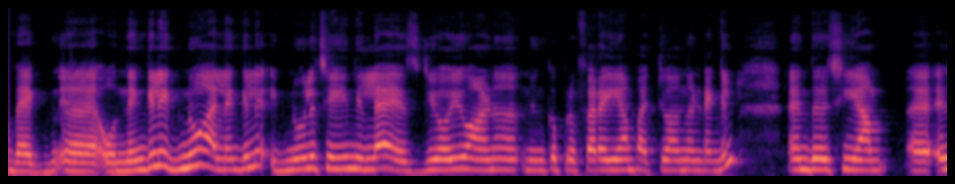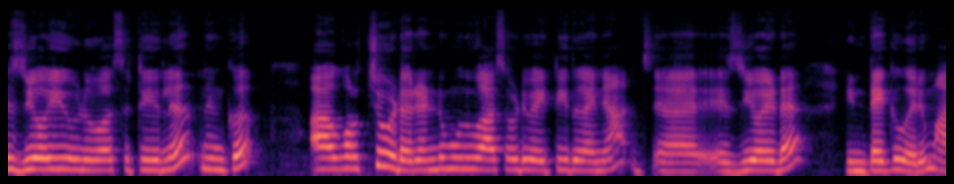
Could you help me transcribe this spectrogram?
അപ്പം ഒന്നെങ്കിൽ ഇഗ്നു അല്ലെങ്കിൽ ഇഗ്നുവിൽ ചെയ്യുന്നില്ല എസ് ഡി ഒ യു ആണ് നിങ്ങൾക്ക് പ്രിഫർ ചെയ്യാൻ പറ്റുകയെന്നുണ്ടെങ്കിൽ എന്ത് ചെയ്യാം? എസ് ഡി ഒ യു യൂണിവേഴ്സിറ്റിയിൽ നിങ്ങൾക്ക് കുറച്ചുകൂടെ രണ്ട് മൂന്ന് മാസം കൂടി വെയിറ്റ് ചെയ്ത് കഴിഞ്ഞാൽ എസ് ജിഒയുടെ ഇൻടേക്ക് വരും. ആ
